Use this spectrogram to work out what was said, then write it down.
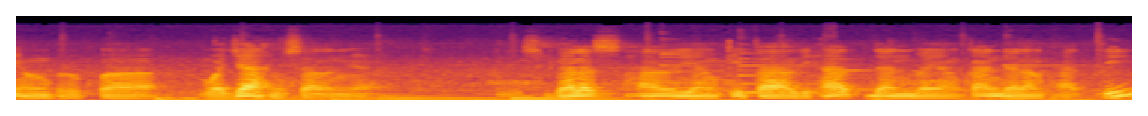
yang berupa wajah misalnya. Segala hal yang kita lihat dan bayangkan dalam hati,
